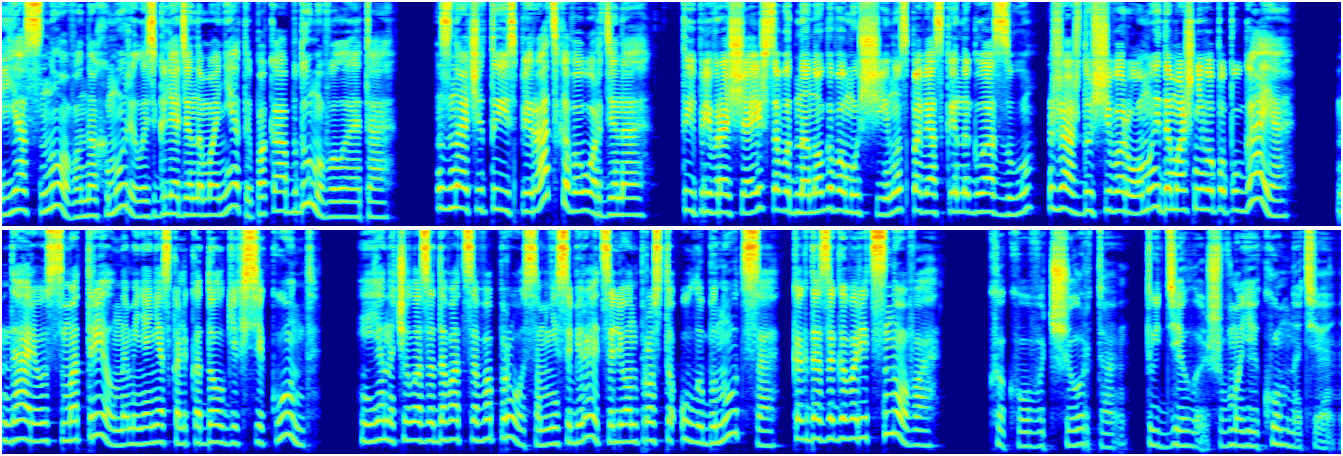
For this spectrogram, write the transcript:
Я снова нахмурилась, глядя на монеты, пока обдумывала это. «Значит, ты из пиратского ордена? Ты превращаешься в одноногого мужчину с повязкой на глазу, жаждущего рома и домашнего попугая?» Дариус смотрел на меня несколько долгих секунд, и я начала задаваться вопросом, не собирается ли он просто улыбнуться, когда заговорит снова. «Какого чёрта ты делаешь в моей комнате?»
